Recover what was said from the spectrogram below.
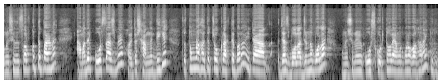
অনুশীলনী সলভ করতে পারে না, আমাদের কোর্স আসবে হয়তো সামনের দিকে। তো তোমরা হয়তো চোখ রাখতে পারো, এটা জাস্ট বলার জন্য বলা। অনুশীলনী কোর্স করতে হবে এমন কোনো কথা নাই, কিন্তু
